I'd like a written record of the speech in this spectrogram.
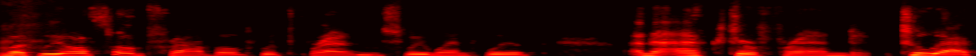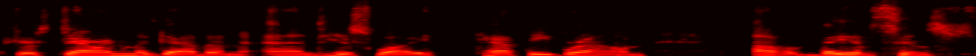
But mm-hmm. we also traveled with friends. We went with an actor friend, two actors, Darren McGavin and his wife, Kathie Browne. Uh, they have since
